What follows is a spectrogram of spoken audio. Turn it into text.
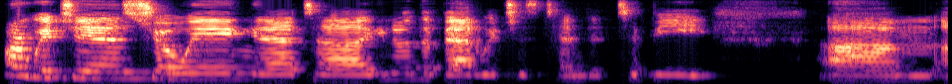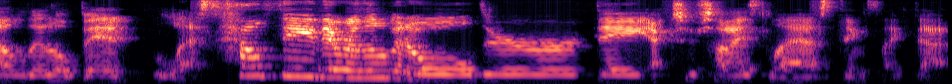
our witches showing that, uh, you know, the bad witches tended to be um, a little bit less healthy. They were a little bit older. They exercised less, things like that.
